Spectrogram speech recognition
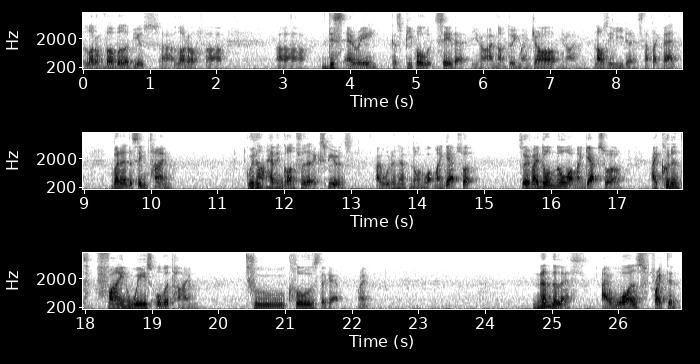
a lot of verbal abuse, uh, a lot of uh, uh disarray, because people would say that you know I'm not doing my job, you know I'm lousy leader and stuff like that. But at the same time, without having gone through that experience, I wouldn't have known what my gaps were. So if I don't know what my gaps were, I couldn't find ways over time to close the gap, right? Nonetheless, I was frightened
